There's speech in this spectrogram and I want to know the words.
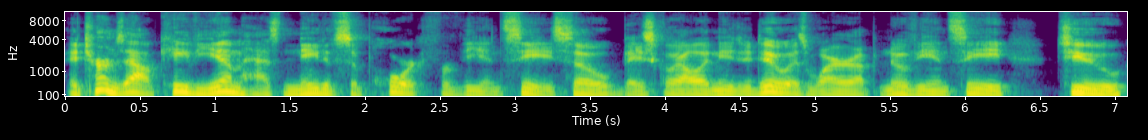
it turns out KVM has native support for VNC. So basically, all I need to do is wire up noVNC to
